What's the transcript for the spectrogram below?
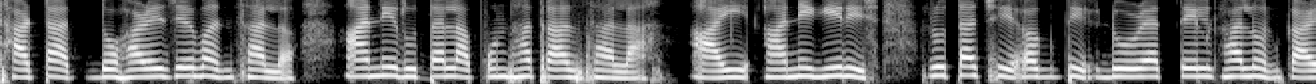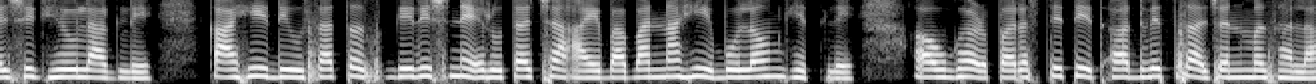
थाटात डोहाळे जेवण झालं आणि ऋताला पुन्हा त्रास झाला. आई आणि गिरीश ऋताची अगदी डोळ्यात तेल घालून काळजी घेऊ लागले. काही दिवसातच गिरीशने ऋताच्या आईबाबांनाही बोलावून घेतले. अवघड परिस्थितीत अद्वैतचा जन्म झाला.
